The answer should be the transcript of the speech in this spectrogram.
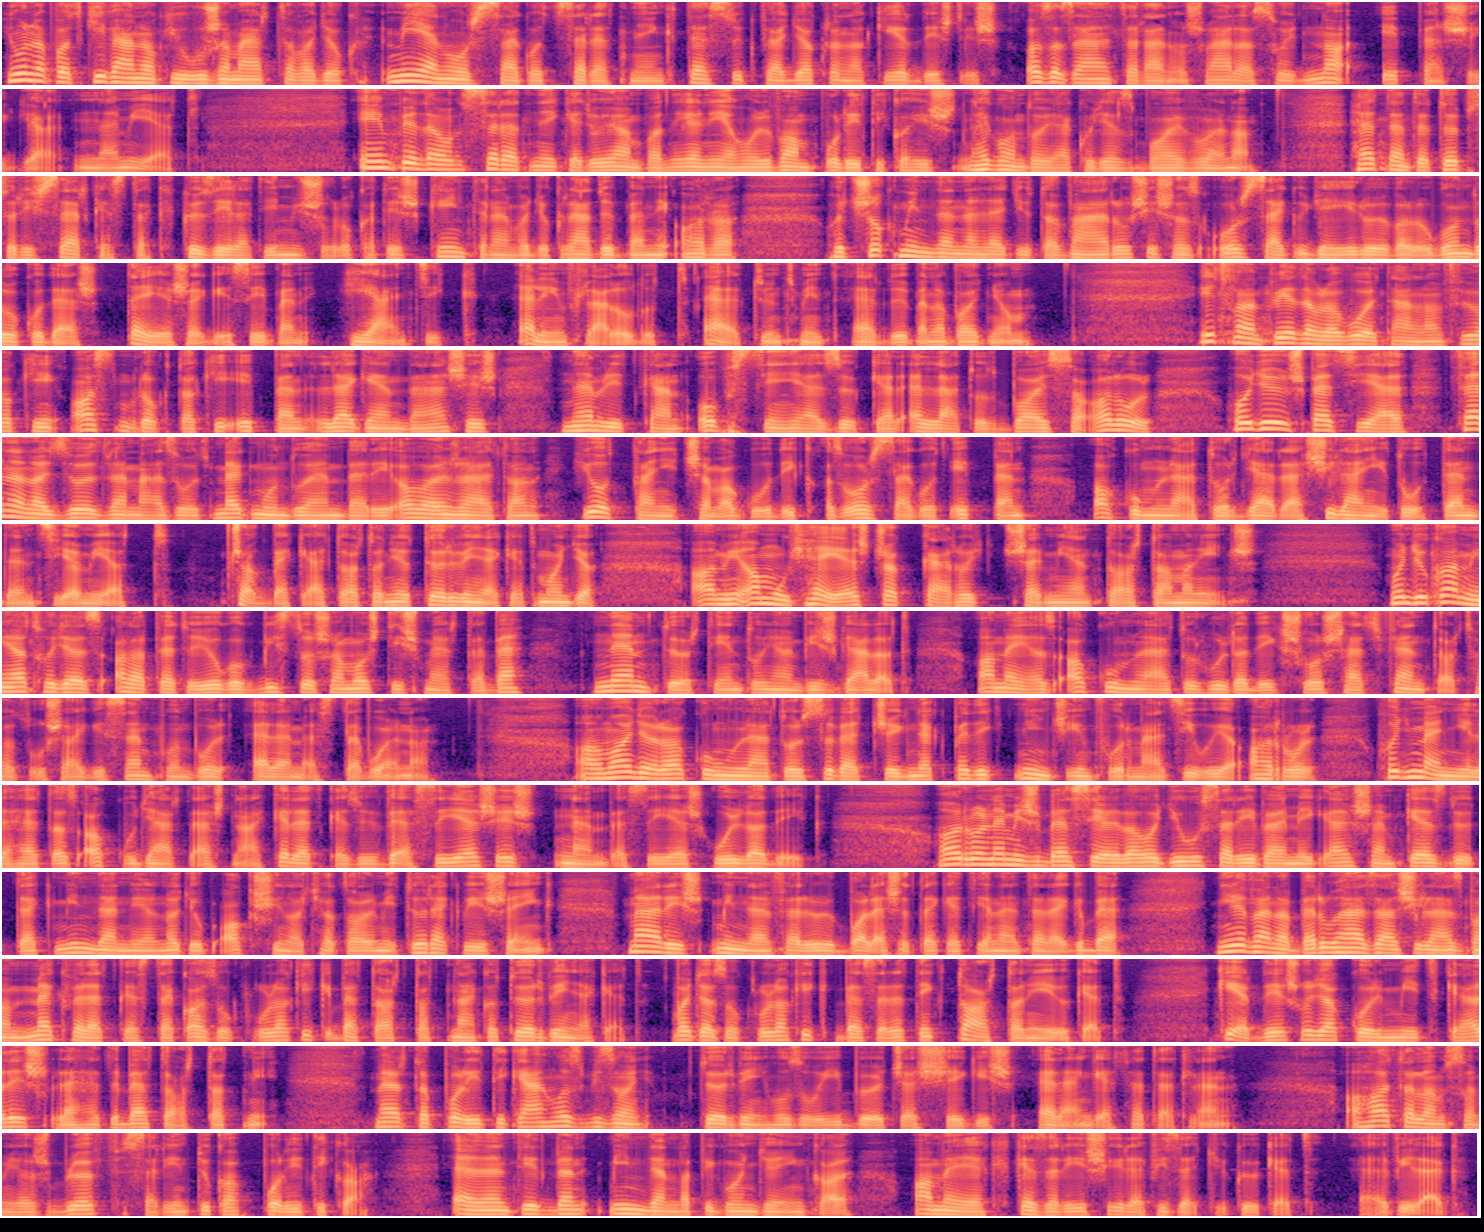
Jó napot kívánok, Józsa Márta vagyok. Milyen országot szeretnénk? Tesszük fel gyakran a kérdést, és az az általános válasz, hogy na, éppenséggel nem ilyet. Én például szeretnék egy olyanban élni, ahol van politika is, ne gondolják, hogy ez baj volna. Hetente többször is szerkeztek közéleti műsorokat, és kénytelen vagyok rádöbbenni arra, hogy sok mindennel együtt a város és az ország ügyeiről való gondolkodás teljes egészében hiányzik. Elinflálódott, eltűnt, mint erdőben a badnyom. Itt van például a volt államfő, aki azt murogta ki éppen legendás és nem ritkán obszcén jelzőkkel ellátott bajsza alól, hogy ő speciál, fene nagy zöldre mázolt, megmondó emberi avanzsáltan jottányit sem aggódik az országot éppen akkumulátorgyárrá silányító tendencia miatt. Csak be kell tartani a törvényeket, mondja, ami amúgy helyes, csak kár, hogy semmilyen tartalma nincs. Mondjuk amiatt, hogy az alapvető jogok biztosan most ismerte be, nem történt olyan vizsgálat, amely az akkumulátor hulladék sorsát fenntarthatósági szempontból elemezte volna. A Magyar Akkumulátor Szövetségnek pedig nincs információja arról, hogy mennyi lehet az akkugyártásnál keletkező veszélyes és nem veszélyes hulladék. Arról nem is beszélve, hogy jószerével még el sem kezdődtek mindennél nagyobb aksi nagyhatalmi törekvéseink, már is mindenfelől baleseteket jelentenek be. Nyilván a beruházási lázban megfeledkeztek azokról, akik betartatnák a törvényeket, vagy azokról, akik beszeretnék tartani őket. Kérdés, hogy akkor mit kell és lehet betartatni. Mert a politikához bizony törvényhozói bölcsesség is elengedhetetlen. A hatalomszomjas blöff szerintük a politika, ellentétben mindennapi gondjainkkal, amelyek kezelésére fizetjük őket elvileg.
